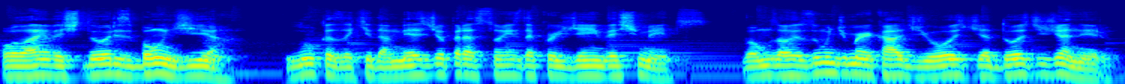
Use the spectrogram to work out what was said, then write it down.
Olá, investidores, bom dia. Lucas aqui da mesa de operações da Cordia Investimentos. Vamos ao resumo de mercado de hoje, dia 12 de janeiro.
